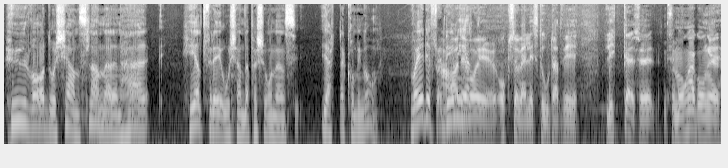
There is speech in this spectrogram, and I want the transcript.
Hur var då känslan när den här helt för dig okända personens hjärta kom igång? Vad är det för? Ja, det, det helt... var ju också väldigt stort att vi lyckades. För, för många gånger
